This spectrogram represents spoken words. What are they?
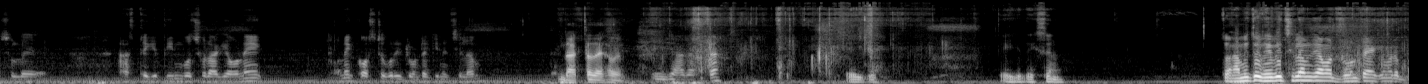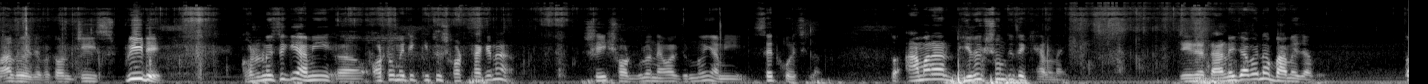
আসলে আজ থেকে তিন বছর আগে অনেক অনেক কষ্ট করে ড্রোনটা কিনেছিলাম। ডাকটা দেখাবেন। এই যে আঘাতটা এই যে এই যে দেখছেন? তো আমি তো ভেবেছিলাম যে আমার ড্রোনটা একেবারে বাদ হয়ে যাবে, কারণ যে স্পিডে ঘটনা হয়েছে কি, আমি অটোমেটিক কিছু শট থাকে না, সেই শটগুলো নেওয়ার জন্যই আমি সেট করেছিলাম। তো আমার আর ডিরেকশন দিতে খেয়াল নাই, যে এটা ডানে যাবে না বামে যাবে। তো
